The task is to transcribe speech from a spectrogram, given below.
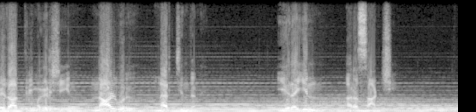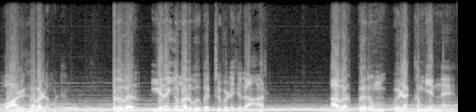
வேதாத்ரி மகிழ்ச்சியின் நாள் ஒரு நற்சிந்தனை. இறையின் அரசாட்சி. வாழ்க வளமுடன். ஒருவர் இறையுணர்வு பெற்று விடுகிறார். அவர் பெரும் விளக்கம் என்ன?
